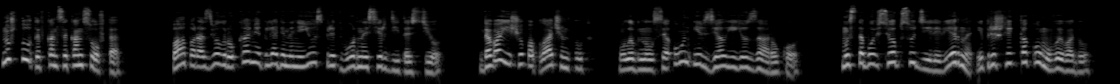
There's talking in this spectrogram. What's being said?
ну что ты в конце концов-то?» Папа развел руками, глядя на нее с притворной сердитостью. «Давай еще поплачем тут», – улыбнулся он и взял ее за руку. «Мы с тобой все обсудили, верно? И пришли к какому выводу?»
